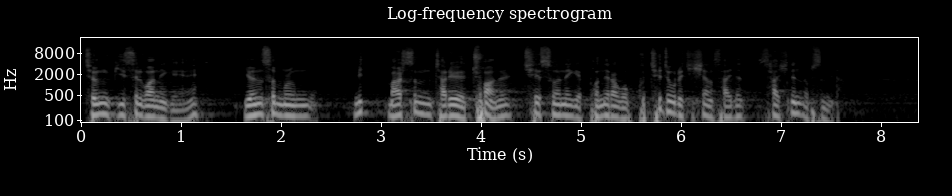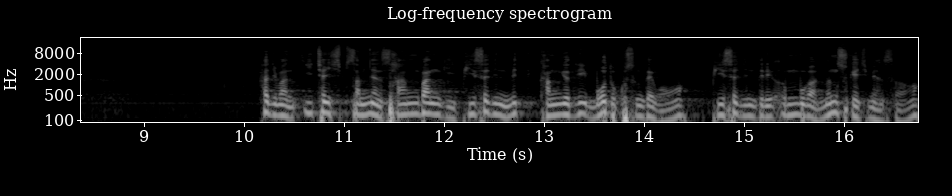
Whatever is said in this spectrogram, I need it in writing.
정 비서관에게 연설문 및 말씀 자료의 초안을 최서원에게 보내라고 구체적으로 지시한 사실은 없습니다. 하지만 2013년 상반기 비서진 및 강요들이 모두 구성되고 비서진들의 업무가 능숙해지면서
